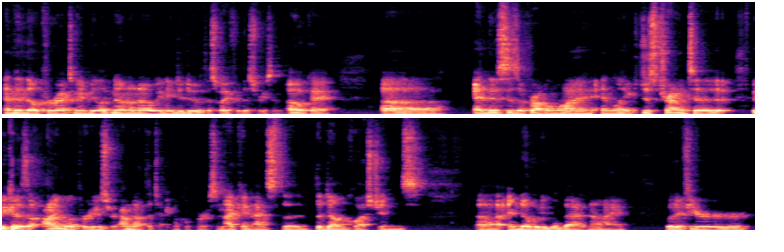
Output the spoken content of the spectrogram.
And then they'll correct me and be like, no, no, no, we need to do it this way for this reason. Oh, okay. Uh, and this is a problem. Why? And like just trying to because i'm a producer. I'm not the technical person. I can ask the the dumb questions uh, and nobody will bat an eye. But if you're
